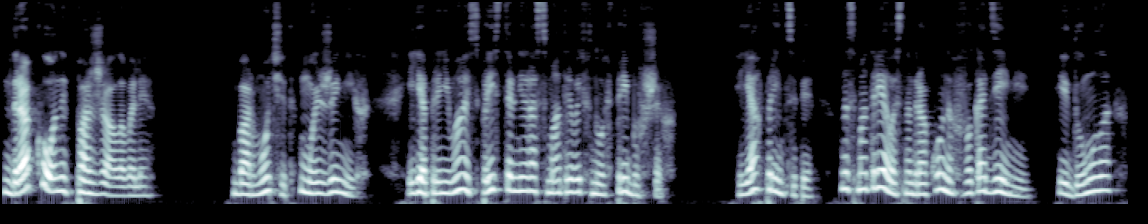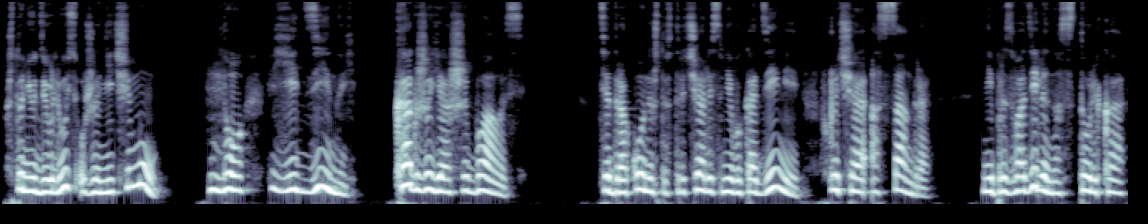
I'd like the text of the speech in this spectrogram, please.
Драконы пожаловали!» Бормочет мой жених, и я принимаюсь пристальнее рассматривать вновь прибывших. Я, в принципе, насмотрелась на драконов в академии и думала, что не удивлюсь уже ничему. Но единый! Как же я ошибалась! Те драконы, что встречались мне в академии, включая Ассандра, не производили настолько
